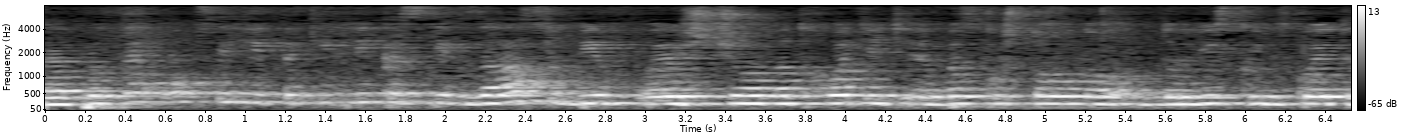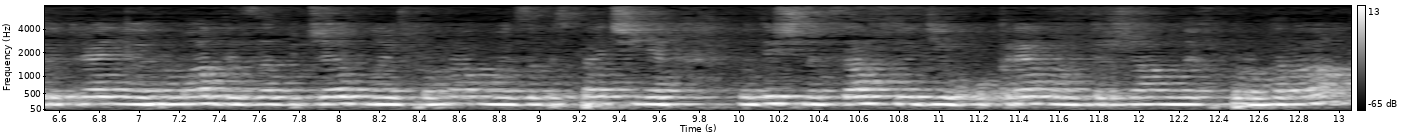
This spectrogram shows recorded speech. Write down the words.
Е, Проте обсяги таких лікарських засобів, е, що надходять безкоштовно до Львівської міської територіальної громади за бюджетною програмою забезпечення медичних закладів окремих державних програм,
